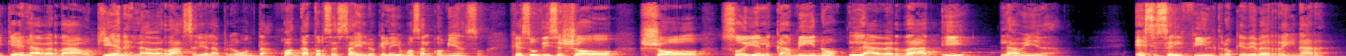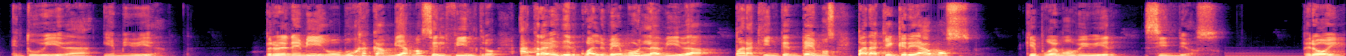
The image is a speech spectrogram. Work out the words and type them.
¿Y qué es la verdad? ¿O quién es la verdad? Sería la pregunta. Juan 14, 6, lo que leímos al comienzo. Jesús dice, yo, yo soy el camino, la verdad y la vida. Ese es el filtro que debe reinar en tu vida y en mi vida. Pero el enemigo busca cambiarnos el filtro a través del cual vemos la vida para que intentemos, para que creamos que podemos vivir sin Dios. Pero hoy,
